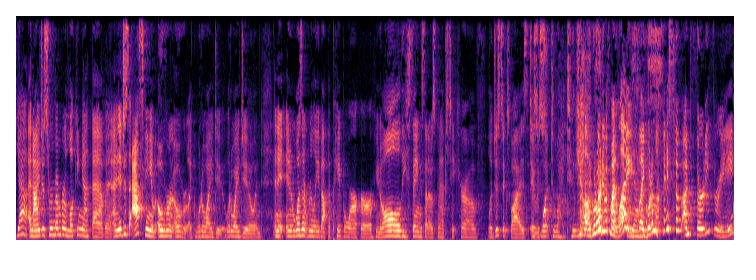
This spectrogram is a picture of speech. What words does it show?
yeah, and I just remember looking at them and, and just asking him over and over, like, "What do I do? What do I do?" And and it, and it wasn't really about the paperwork or you know all these things that I was going to have to take care of logistics wise. It was what do I do? yeah, like what do I do with my life? Like, what am I? So I'm 33.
